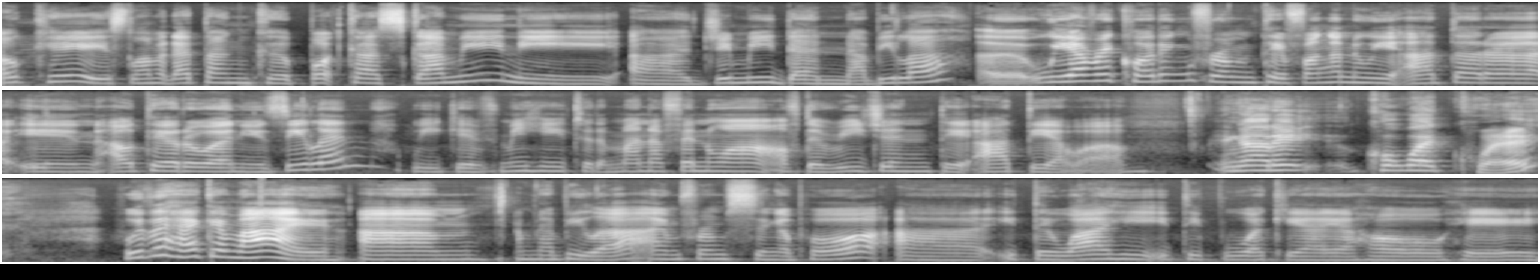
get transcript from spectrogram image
Okay, selamat datang ke podcast kami ni uh, Jimmy dan Nabilah. Uh, we are recording from Te Whanganui-a-Tara in Aotearoa, New Zealand. We give mihi to the mana whenua of the region Te Ātiawa. Engari, ko wai koe? Who the heck am I? Um, I'm Nabila. I'm from Singapore. Uh, I te wahi i te pua ke ai ahau he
